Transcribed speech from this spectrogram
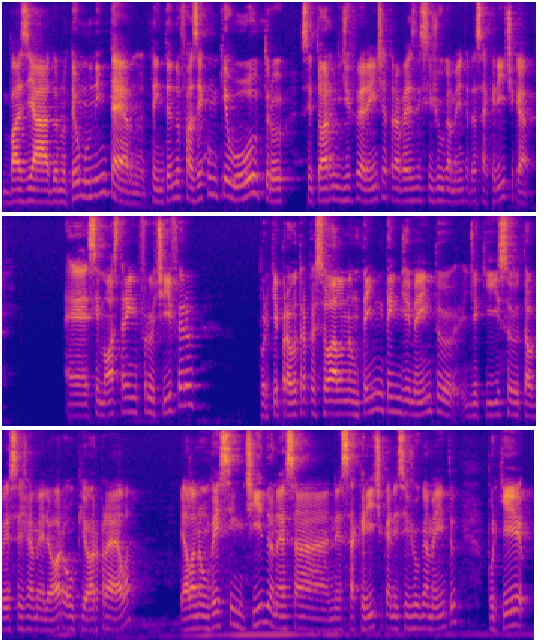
baseado no teu mundo interno, tentando fazer com que o outro se torne diferente através desse julgamento, dessa crítica, é, se mostra infrutífero, porque para outra pessoa ela não tem entendimento de que isso talvez seja melhor ou pior para ela. Ela não vê sentido nessa, nessa crítica, nesse julgamento, porque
